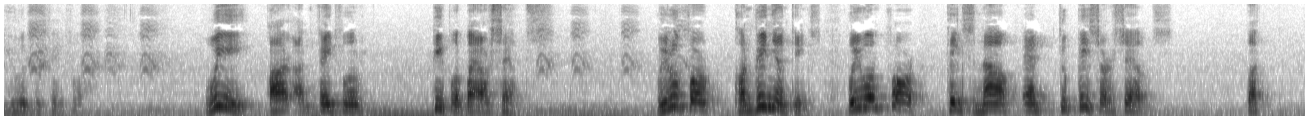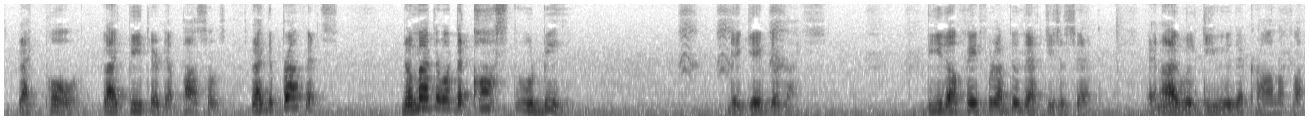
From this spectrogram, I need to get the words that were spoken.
You will be faithful. We are unfaithful people by ourselves. We look for convenient things. We want for things now and to please ourselves. But like Paul, like Peter, the apostles, like the prophets, no matter what the cost would be, they gave their lives. Be thou faithful until death, Jesus said, and I will give you the crown of life.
